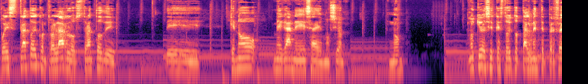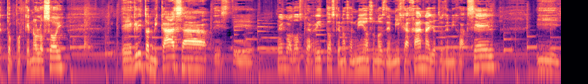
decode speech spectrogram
pues trato de controlarlos, trato de, de que no me gane esa emoción, ¿no? No quiero decir que estoy totalmente perfecto porque no lo soy. Eh, grito en mi casa, este, tengo dos perritos que no son míos, uno es de mi hija Hanna y otro de mi hijo Axel. Y,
